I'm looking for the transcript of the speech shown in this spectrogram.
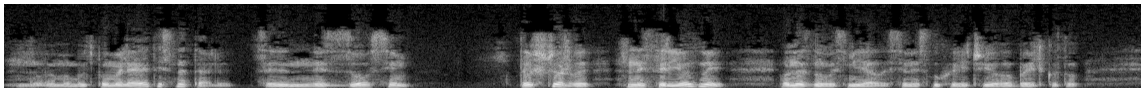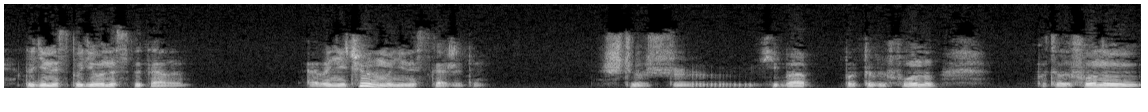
Ну, ви, мабуть, помиляєтесь, Наталю. Це не зовсім. То що ж ви, несерйозний? Вона знову сміялася, не слухаючи його белькоту. Тоді несподівано спитала. А ви нічого мені не скажете? Що ж, е, хіба по телефону? По телефону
